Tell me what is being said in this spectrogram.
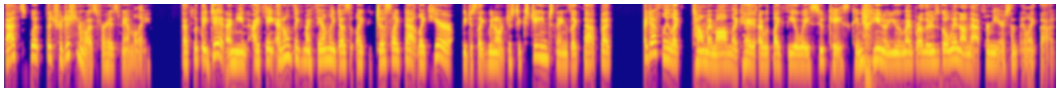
that's what the tradition was for his family that's what they did. I mean, I think, I don't think my family does it like just like that. Like here, we just like, we don't just exchange things like that. But I definitely like tell my mom, like, hey, I would like the away suitcase. Can, you know, you and my brothers go in on that for me or something like that.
